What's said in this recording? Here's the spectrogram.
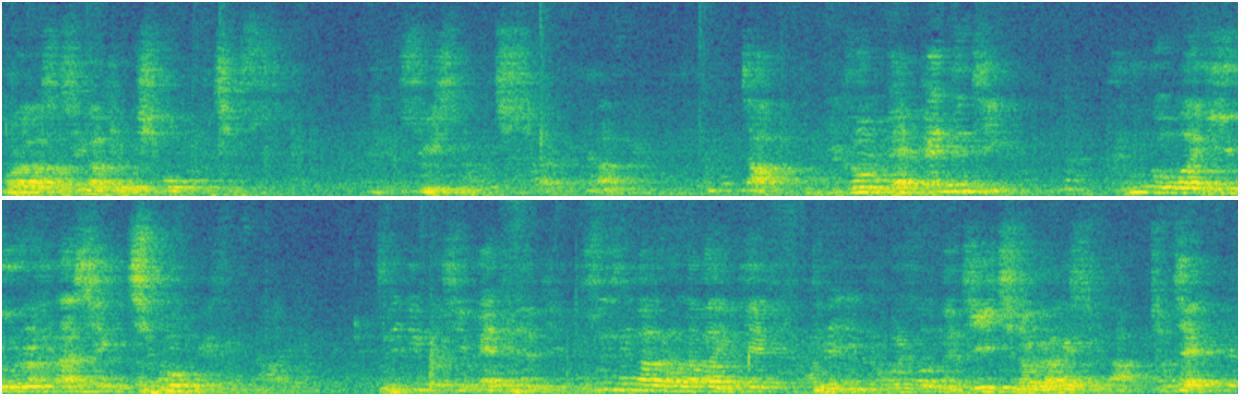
돌아가서 생각해 보시고 고칠 수 있으면 고치시기 바랍니다. 자, 그럼 왜 뺐는지 근거와 이유를 하나씩 짚어보겠습니다. 틀린 것이 왜 틀린지, 무슨 생각을 하다가 이렇게 틀린 답을 썼는지 지적을 하겠습니다. 첫째,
